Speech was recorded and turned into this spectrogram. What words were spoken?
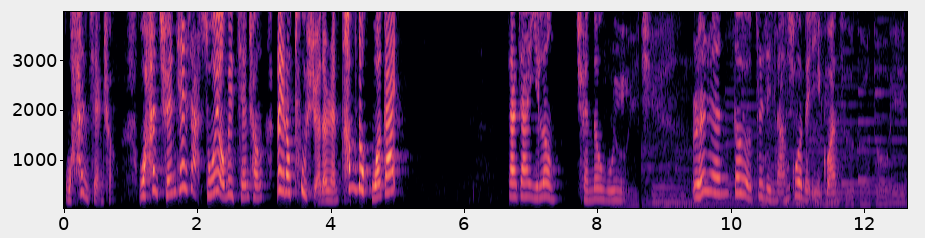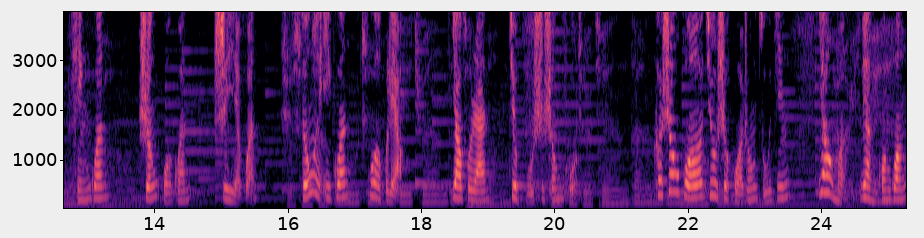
我恨前程，我恨全天下所有为前程累到吐血的人，他们都活该。”大家一愣。全都无语，人人都有自己难过的一关，情关、生活关、事业关，总有一关过不了，要不然就不是生活。可生活就是火中足金，要么亮光光，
